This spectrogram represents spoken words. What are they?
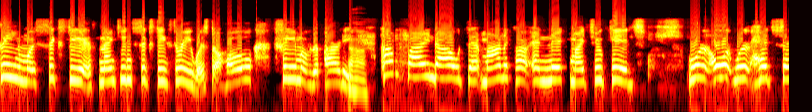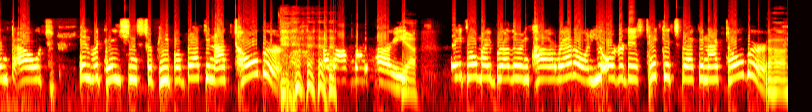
theme was 60th 1963 was the whole theme of the party Uh-huh. come find out that monica and nick my two kids were or were had sent out invitations to people back in October about my party. Yeah. They told my brother in Colorado, and he ordered his tickets back in October. Uh-huh.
